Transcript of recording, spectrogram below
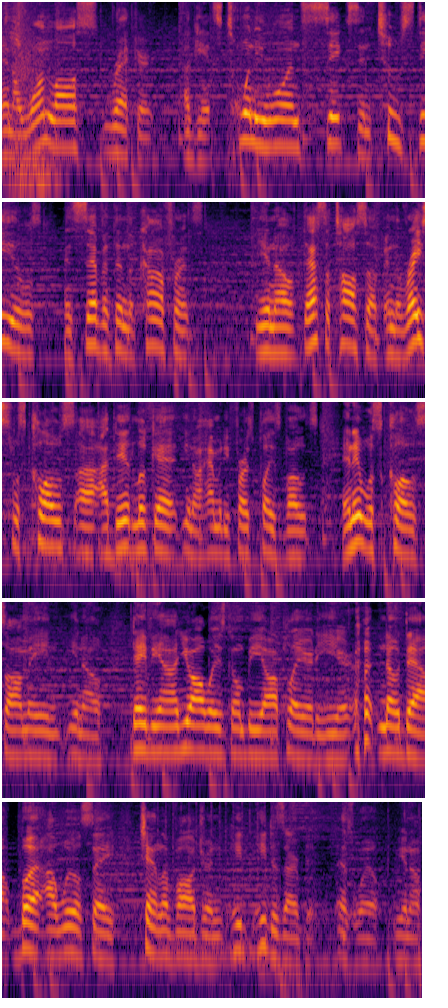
and a one-loss record against 21, 6, and two steals and seventh in the conference, you know, that's a toss-up. And the race was close. Uh, I did look at, you know, how many first place votes, and it was close. So I mean, you know, Davion, you're always going to be our player of the year, no doubt. But I will say Chandler Vaudrin, he, he deserved it as well, you know.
